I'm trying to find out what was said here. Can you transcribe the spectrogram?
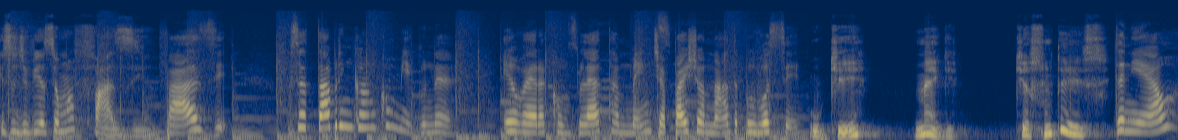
Isso devia ser uma fase. Fase? Você tá brincando comigo, né? Eu era completamente apaixonada por você. O quê? Meg, que assunto é esse? Daniel,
